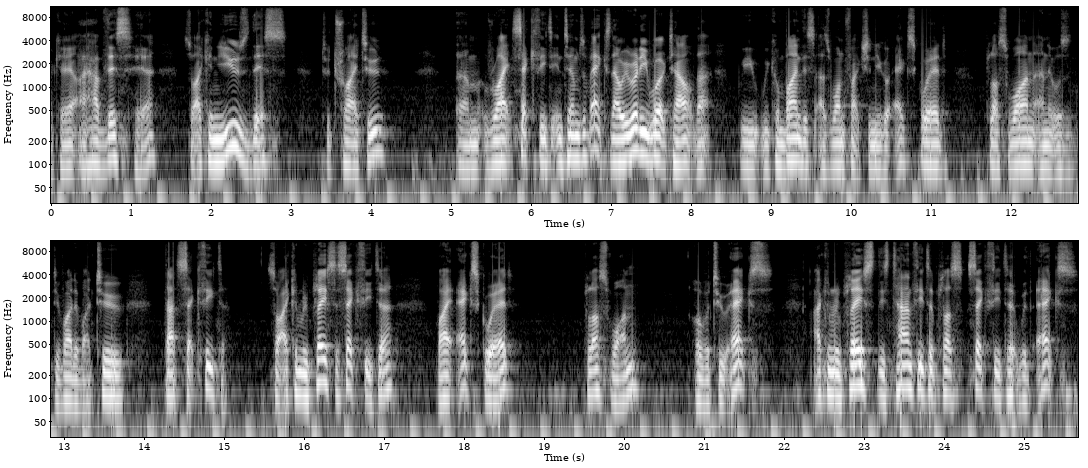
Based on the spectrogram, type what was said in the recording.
Okay, I have this here, so I can use this to try to um, write sec theta in terms of x. Now we already worked out that we, we combined this as one fraction. You got x squared plus 1 and it was divided by 2. That's sec theta. So I can replace the sec theta by x squared plus 1 over 2x. I can replace this tan theta plus sec theta with x.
